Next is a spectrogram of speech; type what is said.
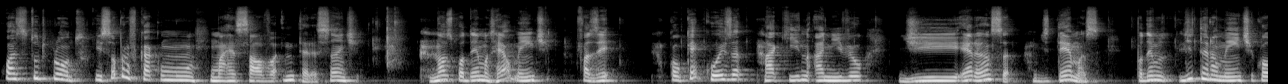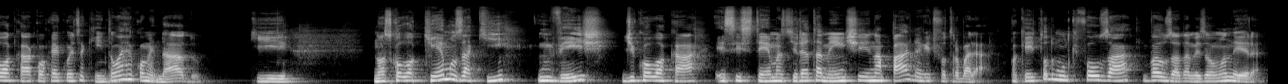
quase tudo pronto. E só para ficar com uma ressalva interessante, nós podemos realmente fazer qualquer coisa aqui a nível de herança de temas. Podemos literalmente colocar qualquer coisa aqui. Então é recomendado que nós coloquemos aqui em vez de colocar esses temas diretamente na página que a gente for trabalhar. Porque aí todo mundo que for usar vai usar da mesma maneira.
